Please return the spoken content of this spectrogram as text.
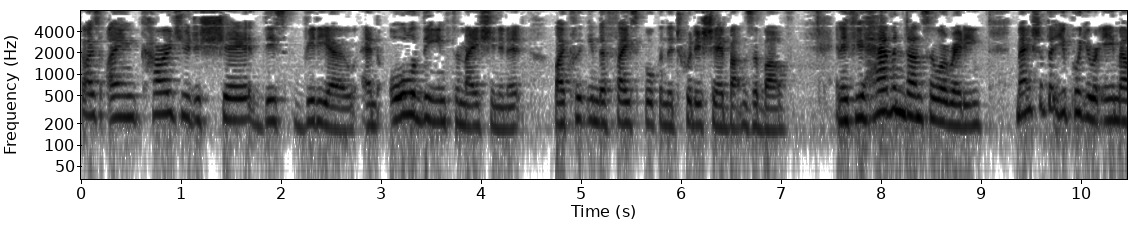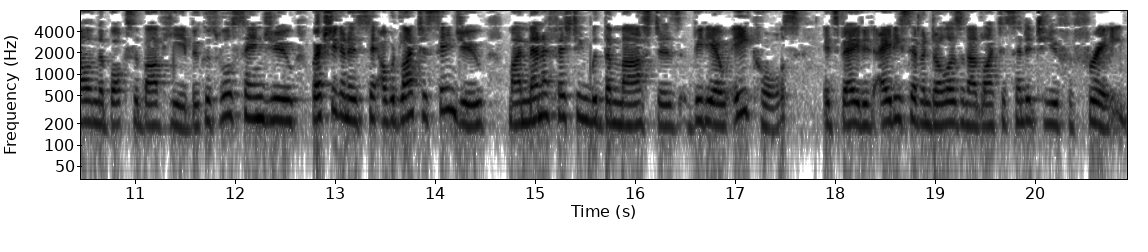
guys, I encourage you to share this video and all of the information in it by clicking the Facebook and the Twitter share buttons above. And if you haven't done so already, make sure that you put your email in the box above here because we'll send you, we're actually going to, I would like to send you my Manifesting with the Masters video e-course. It's valued at $87 and I'd like to send it to you for free.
